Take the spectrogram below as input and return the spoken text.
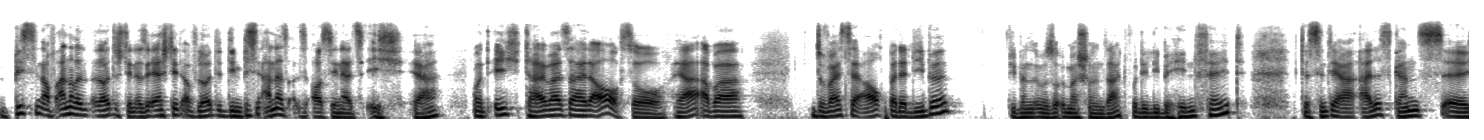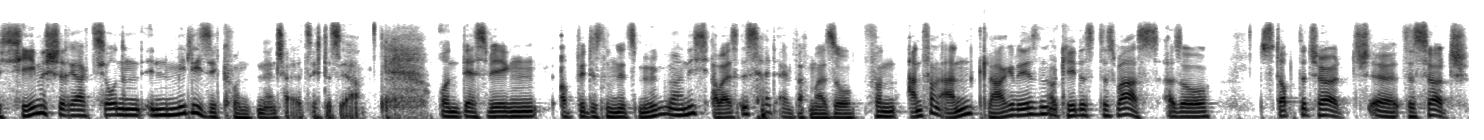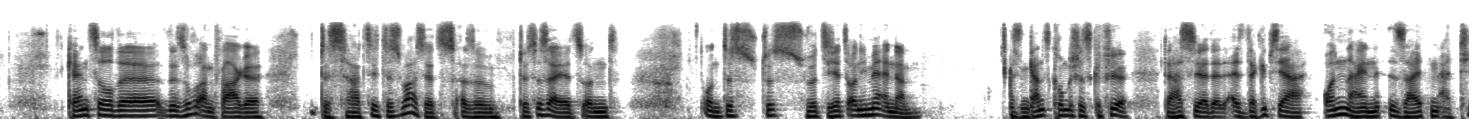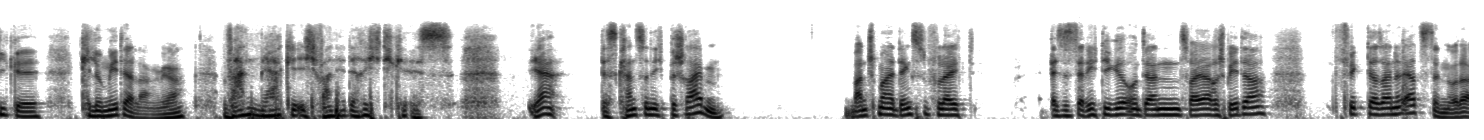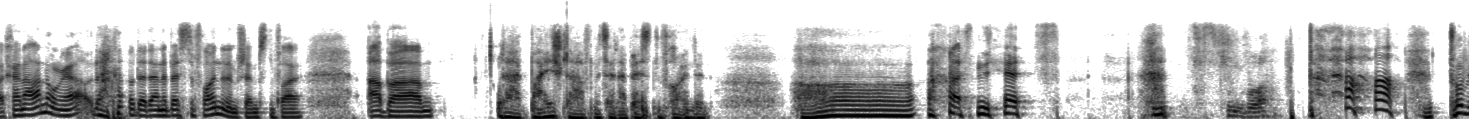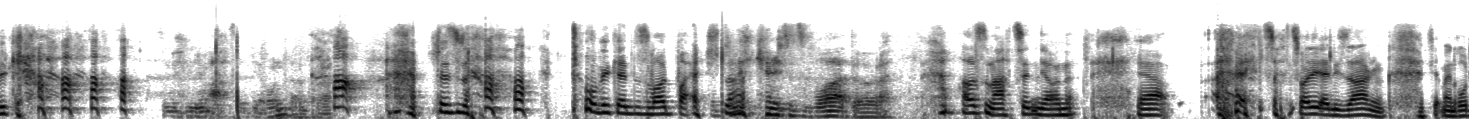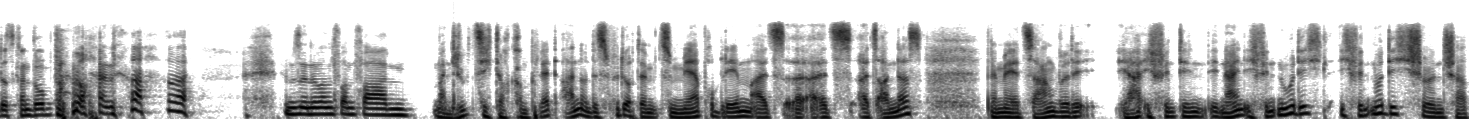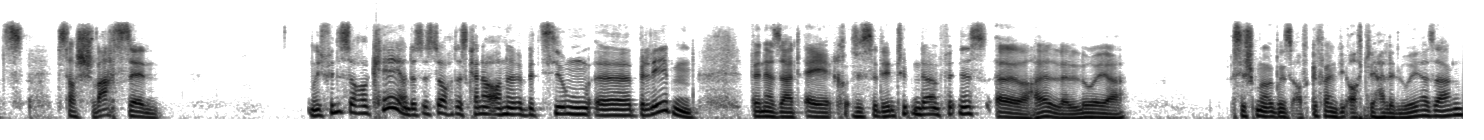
ein bisschen auf andere Leute stehen. Also er steht auf Leute, die ein bisschen anders aussehen als ich, ja. Und ich teilweise halt auch so, ja. Aber du weißt ja auch bei der Liebe, wie man so immer schon sagt, wo die Liebe hinfällt. Das sind ja alles ganz äh, chemische Reaktionen. In Millisekunden entscheidet sich das ja. Und deswegen, ob wir das nun jetzt mögen oder nicht, aber es ist halt einfach mal so. Von Anfang an klar gewesen, okay, das, das war's. Also stop the church, äh, the search. Cancel the, the Suchanfrage. Das hat sich, das war's jetzt. Also, das ist er jetzt. Und, und das, das wird sich jetzt auch nicht mehr ändern. Das ist ein ganz komisches Gefühl. Da hast du ja, also da gibt's ja Online-Seiten, Artikel, kilometerlang, ja. Wann merke ich, wann er der Richtige ist? Ja, das kannst du nicht beschreiben. Manchmal denkst du vielleicht, es ist der Richtige und dann zwei Jahre später fickt er seine Ärztin oder keine Ahnung, ja, oder, oder deine beste Freundin im schlimmsten Fall. Aber, oder hat Beischlaf mit seiner besten Freundin. Oh, was denn jetzt? Was ist für ein Wort? Tobi, Das ist nicht im 18. Jahrhundert. das, Tobi kennt das Wort Beischlaf Natürlich kenne ich das Wort, aber. aus dem 18. Jahrhundert. Ja, was wollte ich eigentlich sagen? Ich habe mein rotes Kondom verloren. Im Sinne von Faden. Man lügt sich doch komplett an und das führt doch dann zu mehr Problemen als, äh, als, als anders. Wenn man jetzt sagen würde, ja, ich finde den, nein, ich finde nur dich, ich finde nur dich schön, Schatz. Ist doch Schwachsinn. Und ich finde es doch okay und das ist doch, das kann doch auch eine Beziehung äh, beleben, wenn er sagt, ey, siehst du den Typen da im Fitness? Äh, Halleluja. Ist dir schon mal übrigens aufgefallen, wie oft wir Halleluja sagen?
